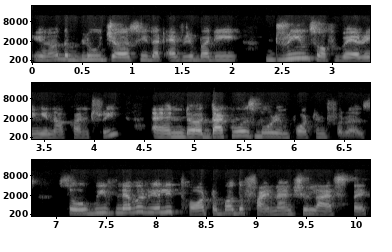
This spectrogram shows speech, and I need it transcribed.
you know the blue jersey that everybody dreams of wearing in our country. And uh, that was more important for us. So we've never really thought about the financial aspect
